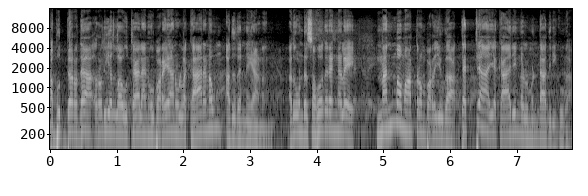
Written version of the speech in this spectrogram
അബുദർദ റളിയല്ലാഹു താലാനു പറയാനുള്ള കാരണം അത് തന്നെയാണ്. അതുകൊണ്ട് സഹോദരങ്ങളെ നന്മ മാത്രം പറയുക തെറ്റായ കാര്യങ്ങൾ മിണ്ടാതിരിക്കുക.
